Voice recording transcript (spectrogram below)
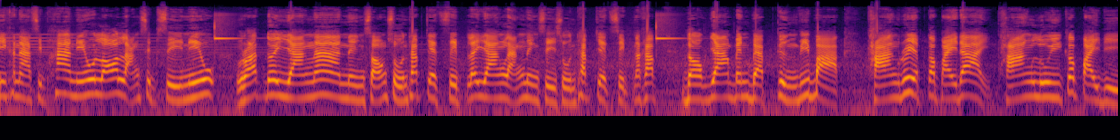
มีขนาด 15 นิ้ว ล้อหลัง 14 นิ้ว รัดด้วยยางหน้า 120ทับ70 และยางหลัง 140ทับ70 นะครับ ดอกยางเป็นแบบกึ่งวิบาก ทางเรียบก็ไปได้ ทางลุยก็ไปดี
